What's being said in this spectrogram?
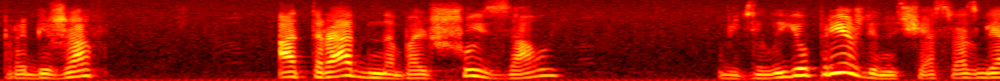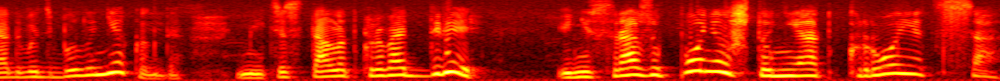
Пробежав отрадно большой зал, видел ее прежде, но сейчас разглядывать было некогда. Митя стал открывать дверь и не сразу понял, что не откроется.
